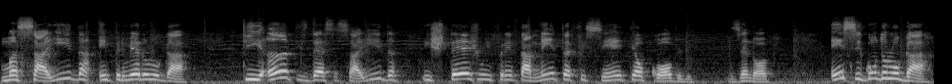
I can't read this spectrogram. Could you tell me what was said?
uma saída, em primeiro lugar, que antes dessa saída esteja um enfrentamento eficiente ao Covid-19. Em segundo lugar,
